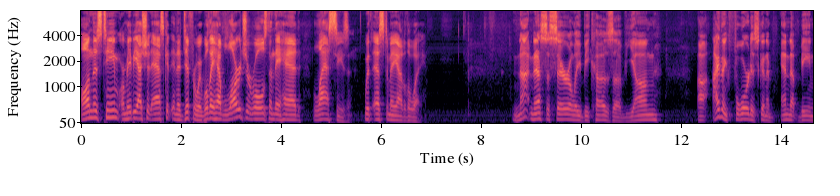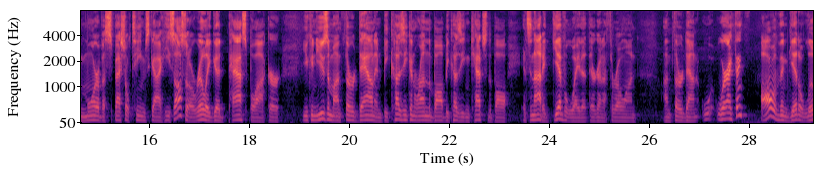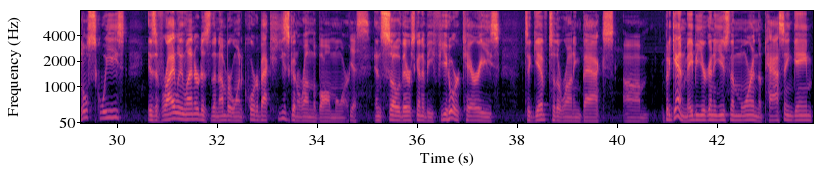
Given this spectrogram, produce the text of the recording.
on this team, or maybe I should ask it in a different way? Will they have larger roles than they had last season with Estime out of the way? Not necessarily because of Young. Uh, I think Ford is going to end up being more of a special teams guy. He's also a really good pass blocker. You can use him on third down, and because he can run the ball, because he can catch the ball, it's not a giveaway that they're going to throw on on third down. Where I think all of them get a little squeezed is if Riley Leonard is the number one quarterback, he's going to run the ball more. Yes. And so there's going to be fewer carries to give to the running backs. Um, but again, maybe you're going to use them more in the passing game.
